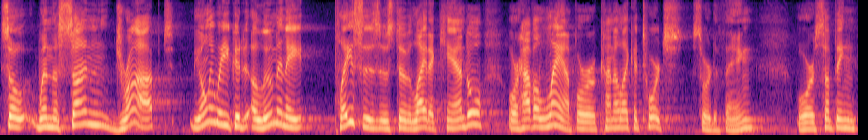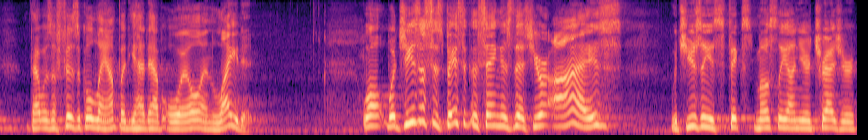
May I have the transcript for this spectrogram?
So when the sun dropped, the only way you could illuminate places was to light a candle or have a lamp or kind of like a torch sort of thing or something that was a physical lamp, but you had to have oil and light it. Well, what Jesus is basically saying is this your eyes, which usually is fixed mostly on your treasure,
